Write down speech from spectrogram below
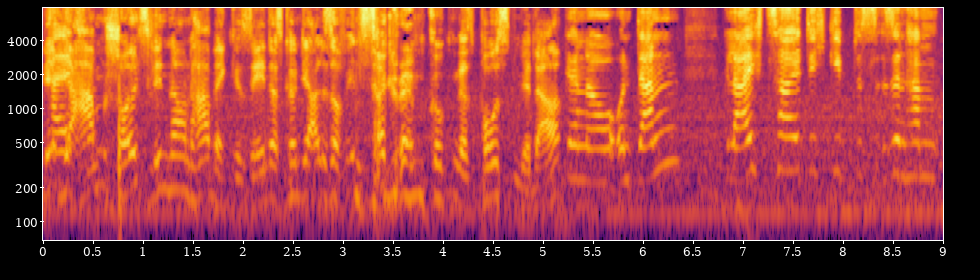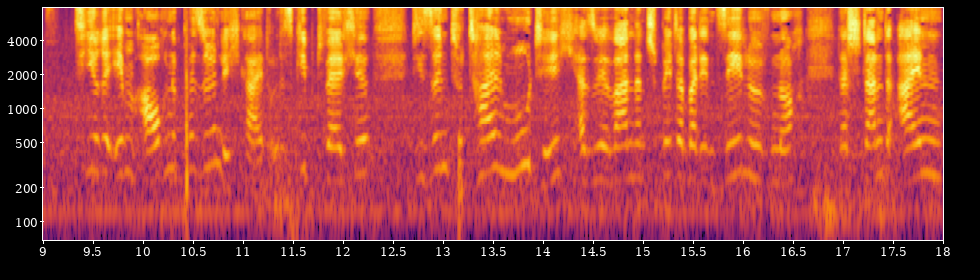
wir, wir haben Scholz, Lindner und Habeck gesehen. Das könnt ihr alles auf Instagram gucken. Das posten wir da. Genau. Und dann gleichzeitig gibt es, sind, haben Tiere eben auch eine Persönlichkeit. Und es gibt welche, die sind total mutig. Also wir waren dann später bei den Seelöwen noch. Da stand ein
